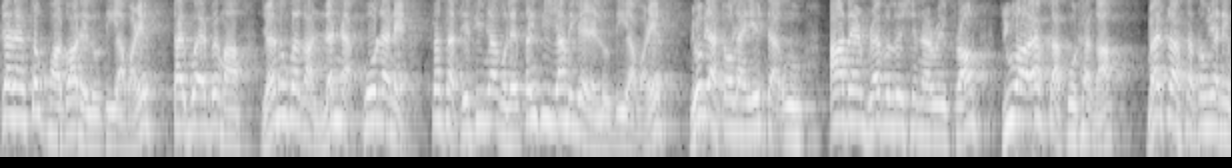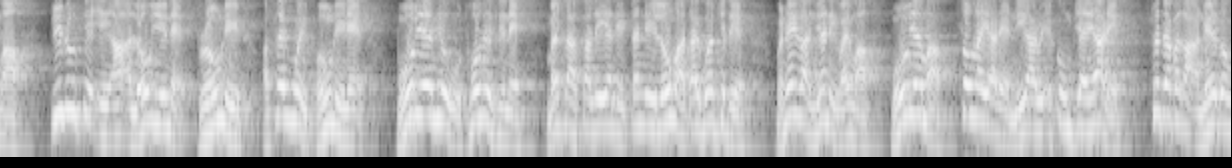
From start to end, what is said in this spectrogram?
ပြန်လည်ဆုတ်ခွာသွားတယ်လို့သိရပါတယ်။တိုက်ပွဲအတွင်းမှာရန်သူဘက်ကလက်နက်6လက်နဲ့ဆက်ဆက်ပစ္စည်းများကိုလည်းသိမ်းဆည်းရမိခဲ့တယ်လို့သိရပါတယ်။မြို့ပြတော်လိုင်းရေးတပ်ဦး Urban Revolutionary Front URF ကကိုထက်ကမတ်လ23ရက်နေ့မှာ ပြည်သူစစ်အင်အားအလုံးရင်းနဲ့ drone တွေအစိမ့်ငွေဘုံတွေနဲ့မိုးပြဲမြို့ကိုထိုးစစ်ဆင်တဲ့မတ်လ14ရက်နေ့တနေ့လုံးမှာတိုက်ပွဲဖြစ်တယ်။မနေ့ကညနေပိုင်းမှာမိုးပြဲမှာစုပ်လိုက်ရတဲ့နေရာတွေအကုန်ပြန်ရတယ်။စစ်တပ်ဘက်ကအနည်းဆုံး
